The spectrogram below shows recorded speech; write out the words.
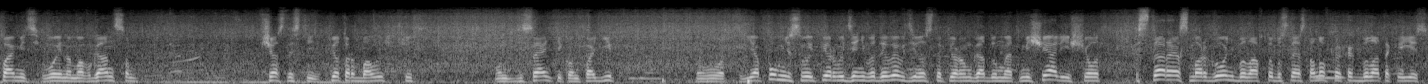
память воинам-афганцам. В частности, Петр Балыш, он десантник, он погиб. Вот. Я помню свой первый день ВДВ в 91 году мы отмечали. Еще вот старая Сморгонь была, автобусная остановка как была, так и есть.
